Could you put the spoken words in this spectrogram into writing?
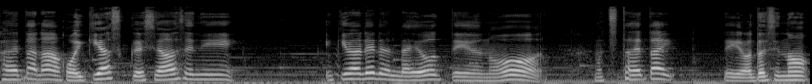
変えたらこう生きやすく幸せに生きられるんだよっていうのを、ま、伝えたいっていう私の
